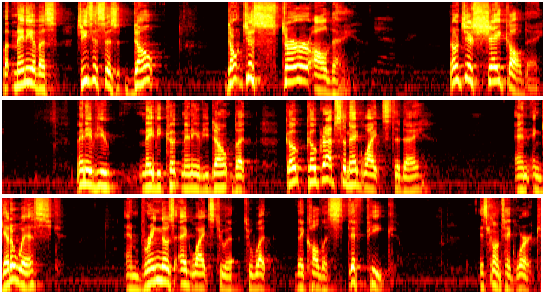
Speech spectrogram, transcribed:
but many of us, Jesus says, don't, don't just stir all day. Don't just shake all day. Many of you maybe cook, many of you don't, but go, go grab some egg whites today and, and get a whisk and bring those egg whites to, a, to what they call a stiff peak. It's to take work.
